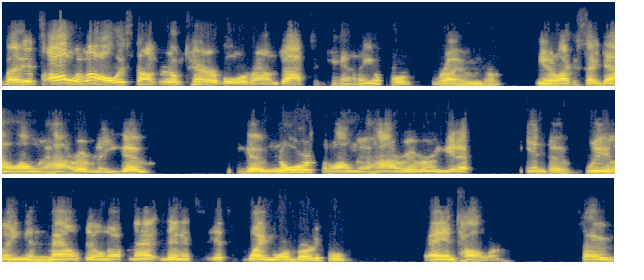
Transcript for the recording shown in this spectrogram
But it's all in all, it's not real terrible around Jackson County or Roane or, you know, like I say, down along the Ohio River. Now you go, you go north along the Ohio River and get up into Wheeling and Moundsville and up and that, and then it's it's way more vertical and taller. So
